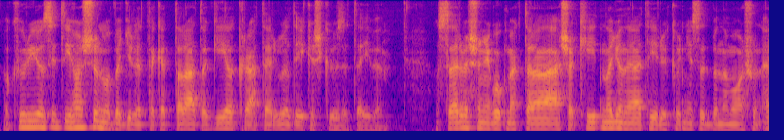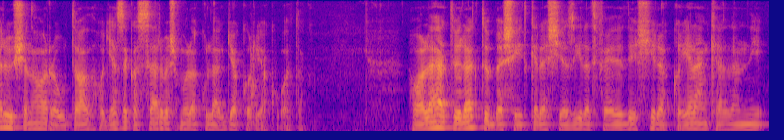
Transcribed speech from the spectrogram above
A Curiosity hasonló vegyületeket talált a Gale kráter üledékes kőzeteiben. A szerves anyagok megtalálása két nagyon eltérő környezetben a Marson erősen arra utal, hogy ezek a szerves molekulák gyakoriak voltak. Ha a lehető legtöbb esélyt keresi az élet fejlődésére, akkor jelen kell lenni,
